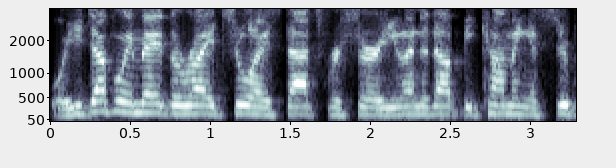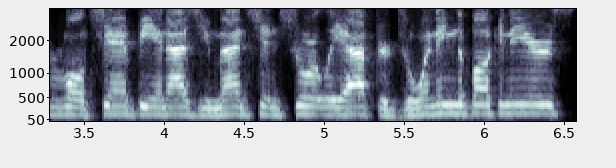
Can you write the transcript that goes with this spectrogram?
Well, you definitely made the right choice, that's for sure. You ended up becoming a Super Bowl champion, as you mentioned, shortly after joining the Buccaneers.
